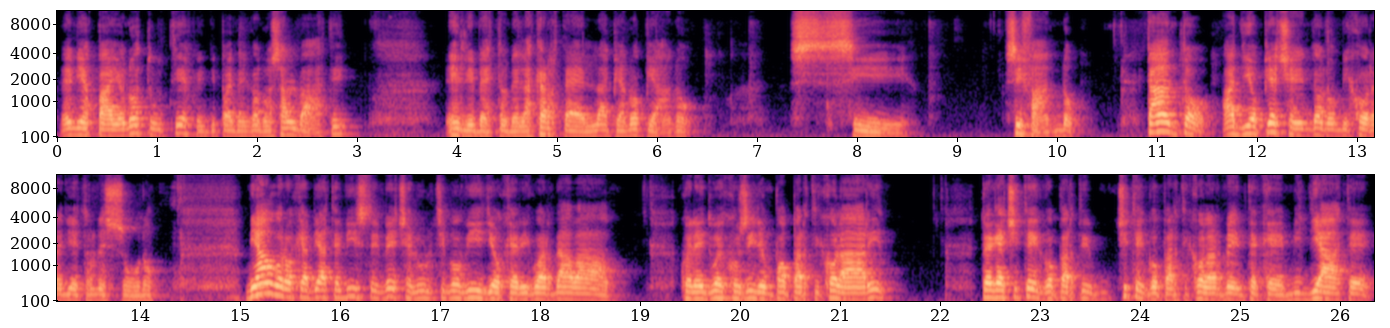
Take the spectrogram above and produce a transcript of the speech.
e mi appaiono tutti e quindi poi vengono salvati e li metto nella cartella e piano piano si, si fanno. Tanto a Dio piacendo non mi corre dietro nessuno. Mi auguro che abbiate visto invece l'ultimo video che riguardava quelle due cosine un po' particolari perché ci tengo, parti- ci tengo particolarmente che mi diate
